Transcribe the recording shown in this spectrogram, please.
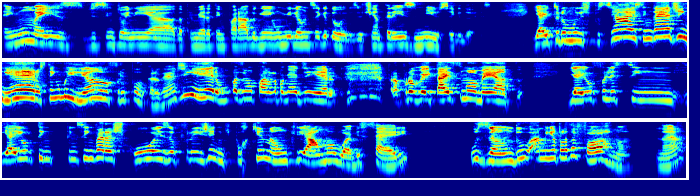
em um mês de sintonia da primeira temporada, eu ganhei um milhão de seguidores. Eu tinha 3 mil seguidores. E aí todo mundo, tipo assim, ah, você tem que ganhar dinheiro, você tem um milhão. Eu falei, pô, quero ganhar dinheiro, vamos fazer uma parada para ganhar dinheiro, para aproveitar esse momento. E aí eu falei assim, e aí eu pensei em várias coisas, eu falei, gente, por que não criar uma websérie usando a minha plataforma, né?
